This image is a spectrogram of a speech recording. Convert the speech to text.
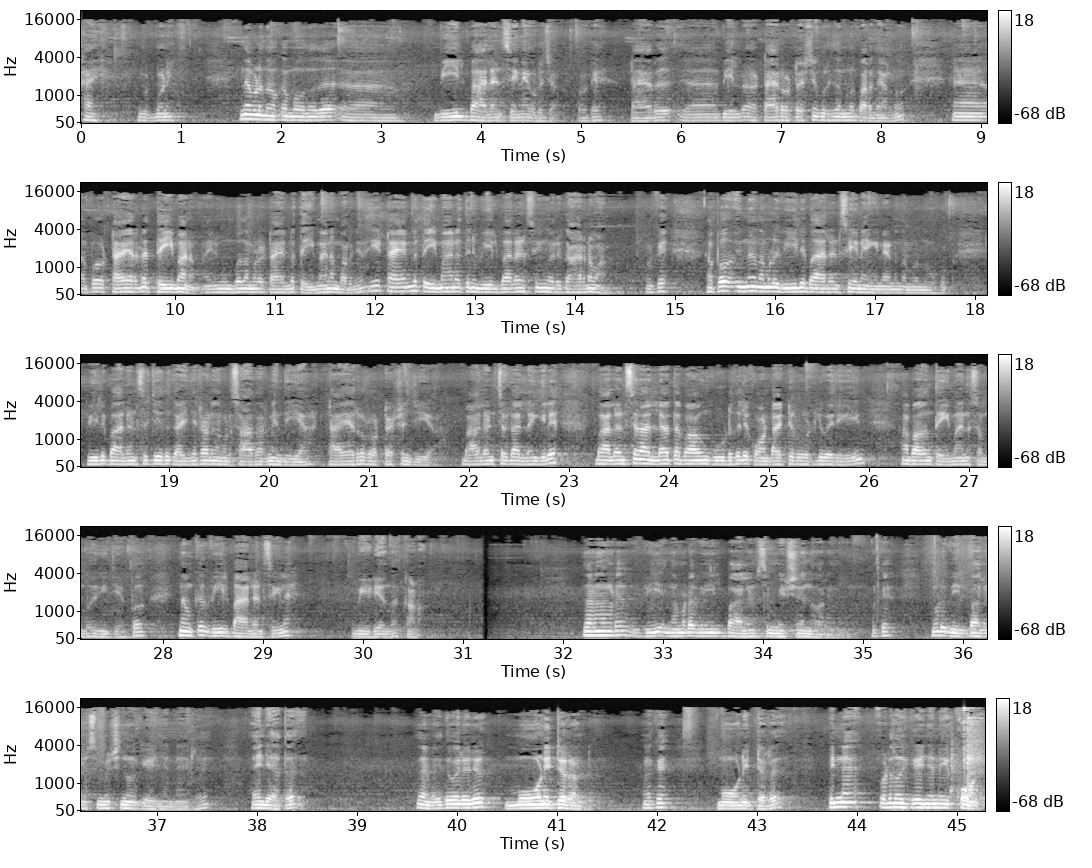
Hi good morning ഇന്ന് നമ്മൾ നോക്കാൻ പോകുന്നത് വീൽ ബാലൻസിങ്ങിനെ കുറിച്ചാണ്. ഓക്കെ ടയർ വീൽ ടയർ റൊട്ടേഷനെ കുറിച്ച് നമ്മൾ പറഞ്ഞായിരുന്നു. അപ്പോൾ ടയറിന്റെ തേയ്മാനം അതിന് മുമ്പ് നമ്മൾ ടയറിന്റെ തേയ്മാനം പറഞ്ഞു. ഈ ടയറിന്റെ തേയ്മാനത്തിന് വീൽ ബാലൻസിങ് ഒരു കാരണമാണ്. ഓക്കെ അപ്പോൾ ഇന്ന് നമ്മൾ വീൽ ബാലൻസ് ചെയ്യണത് എങ്ങനെയാണ് നമ്മൾ നോക്കും. വീൽ ബാലൻസ് ചെയ്ത് കഴിഞ്ഞിട്ടാണ് നമ്മൾ സാധാരണ എന്ത് ചെയ്യുക? ടയർ റൊട്ടേഷൻ ചെയ്യുക. ബാലൻസ്ഡ് അല്ലെങ്കിൽ ബാലൻസ്ഡ് അല്ലാത്ത ഭാഗം കൂടുതൽ കോൺടാക്റ്റ് റോഡിൽ വരികയും ആ ഭാഗം തേയ്മാനം സംഭവിക്കുകയും ചെയ്യും. അപ്പോൾ നമുക്ക് വീൽ ബാലൻസിങ്ങിലെ വീഡിയോ ഒന്ന് കാണാം. ഇതാണ് നമ്മുടെ വീ നമ്മുടെ വീൽ ബാലൻസിങ് മെഷീൻ എന്ന് പറയുന്നത്. ഓക്കെ? നമ്മുടെ വീൽ ബാലൻസിങ് മെഷീൻ നോക്കി കഴിഞ്ഞിട്ടുണ്ടെങ്കിൽ അതിന്റെ അകത്ത് ഇതാണ് ഇതുപോലൊരു മോണിറ്ററുണ്ട് ഓക്കെ? മോണിറ്റർ. പിന്നെ ഇവിടെ നോക്കി കഴിഞ്ഞിട്ടുണ്ടെങ്കിൽ കോൺ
